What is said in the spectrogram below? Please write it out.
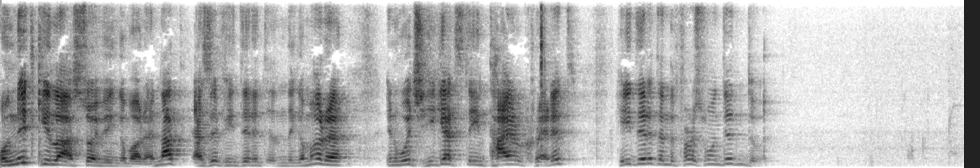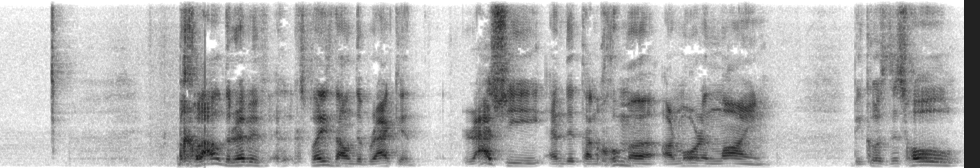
Unit kila in Gemara, not as if he did it in the Gemara, in which he gets the entire credit. He did it, and the first one didn't do it. Bechlal, the Rebbe explains down the bracket. Rashi and the Tanchuma are more in line because this whole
